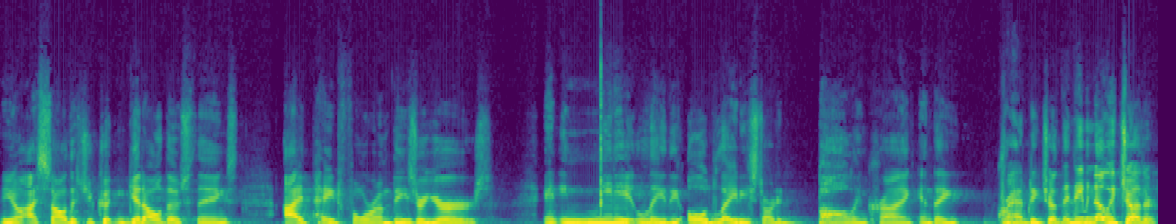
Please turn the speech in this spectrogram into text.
you know, I saw that you couldn't get all those things. I paid for them. These are yours. And immediately the old lady started bawling, crying, and they grabbed each other. They didn't even know each other.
